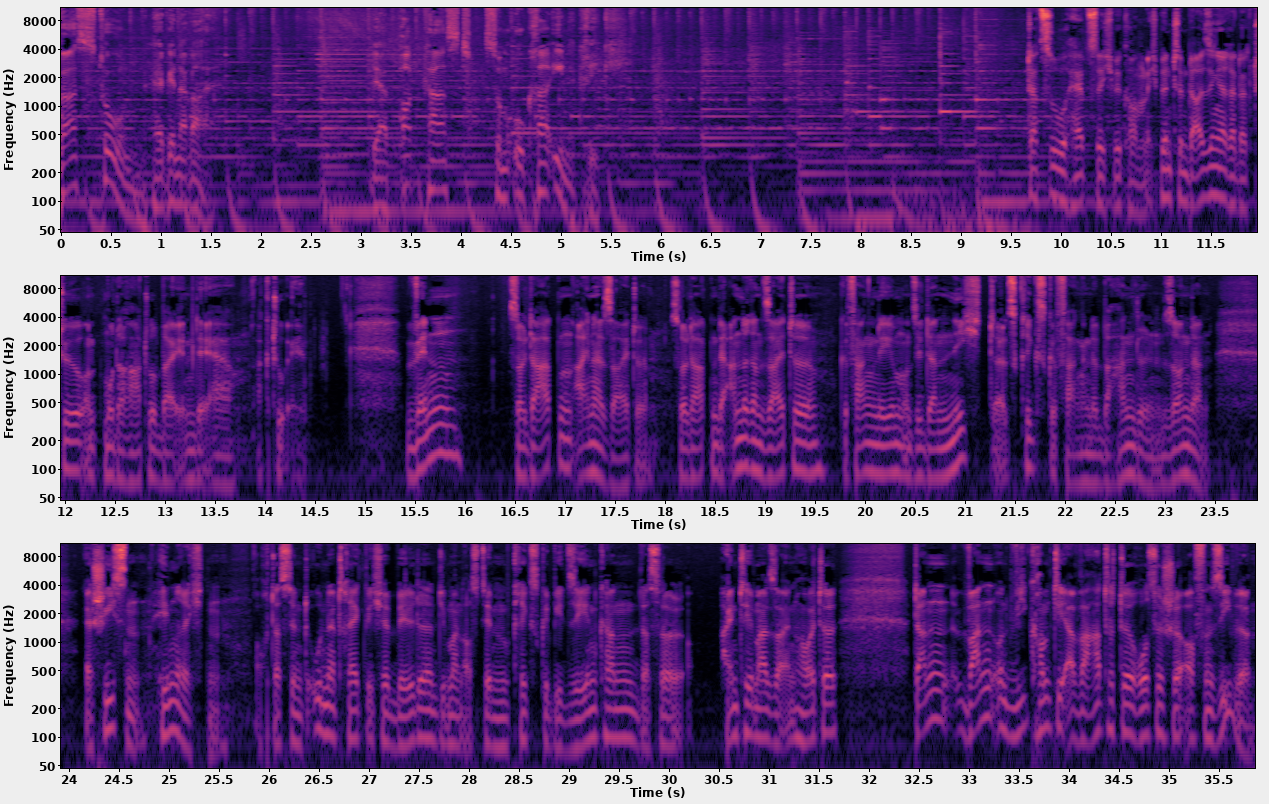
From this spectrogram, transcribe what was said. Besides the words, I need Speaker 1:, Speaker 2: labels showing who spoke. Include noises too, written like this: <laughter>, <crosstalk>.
Speaker 1: Was tun, Herr General? Der Podcast zum Ukraine-Krieg.
Speaker 2: Dazu herzlich willkommen. Ich bin Tim Deisinger, Redakteur und Moderator bei MDR aktuell. Wenn Soldaten einer Seite Soldaten der anderen Seite gefangen nehmen und sie dann nicht als Kriegsgefangene behandeln, sondern erschießen, hinrichten. Auch das sind unerträgliche Bilder, die man aus dem Kriegsgebiet sehen kann. Das soll ein Thema sein heute. Dann, wann und wie kommt die erwartete russische Offensive?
